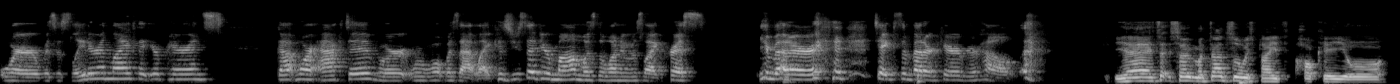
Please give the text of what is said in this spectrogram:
or was this later in life that your parents got more active, or, or what was that like? Because you said your mom was the one who was like, Chris, you better take some better care of your health. Yeah, so my dad's always played hockey or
